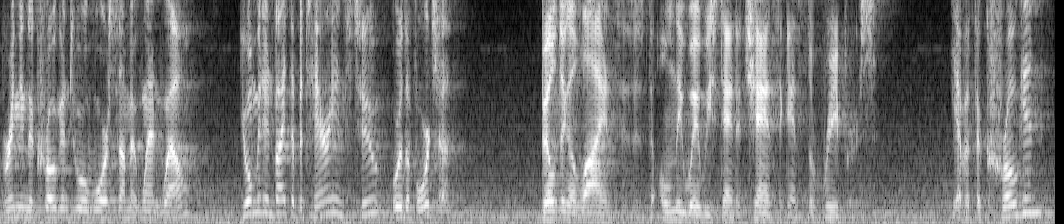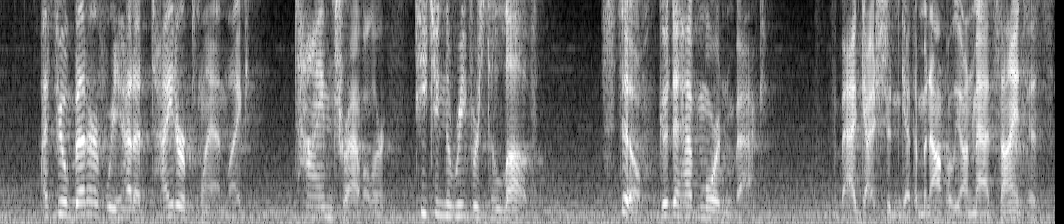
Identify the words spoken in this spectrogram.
bringing the Krogan to a war summit went well? You want me to invite the Batarians too? Or the Vorcha? Building alliances is the only way we stand a chance against the Reapers. Yeah, but the Krogan? I'd feel better if we had a tighter plan, like time travel or teaching the Reapers to love. Still, good to have Mordin back. The bad guys shouldn't get the monopoly on mad scientists.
